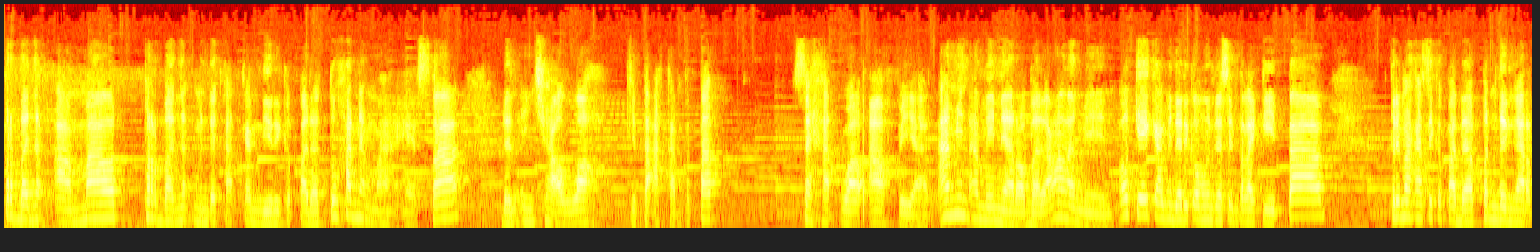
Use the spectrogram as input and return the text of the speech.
Perbanyak amal, perbanyak mendekatkan diri kepada Tuhan Yang Maha Esa, dan insya Allah kita akan tetap sehat walafiat. Amin amin ya robbal alamin. Oke, kami dari komunitas intelek kita terima kasih kepada pendengar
